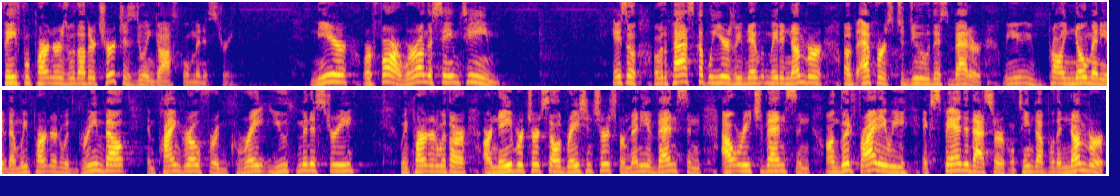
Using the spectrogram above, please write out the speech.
faithful partners with other churches doing gospel ministry. Near or far, we're on the same team. Okay, so over the past couple years, we've made a number of efforts to do this better. You probably know many of them. We partnered with Greenbelt and Pine Grove for a great youth ministry. We partnered with our, our neighbor church, Celebration Church, for many events and outreach events. And on Good Friday, we expanded that circle, teamed up with a number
